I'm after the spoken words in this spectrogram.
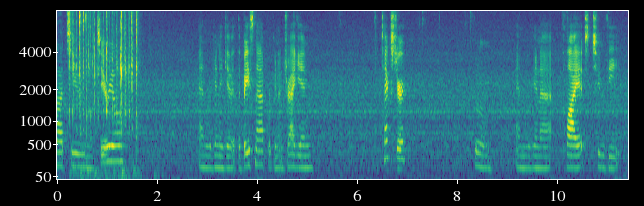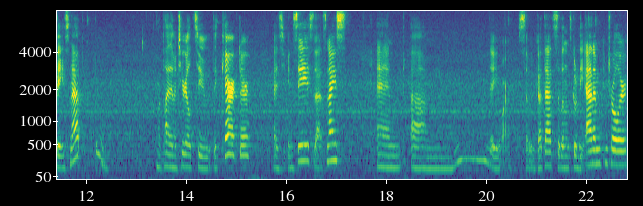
Klaatu material, and we're gonna give it the base map. We're gonna drag in the texture, boom, and we're gonna apply it to the base map, boom. Apply the material to the character, as you can see, so that's nice. And um, there you are. So we've got that. So then let's go to the atom controller.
